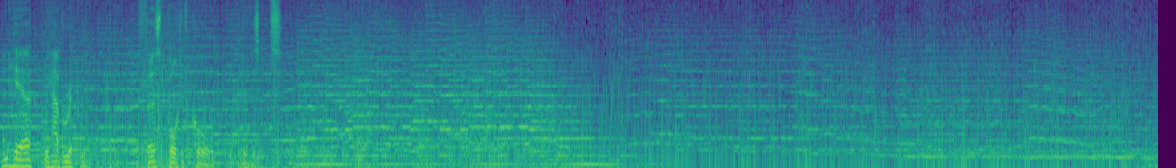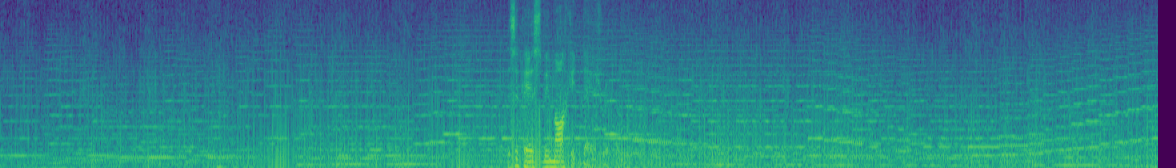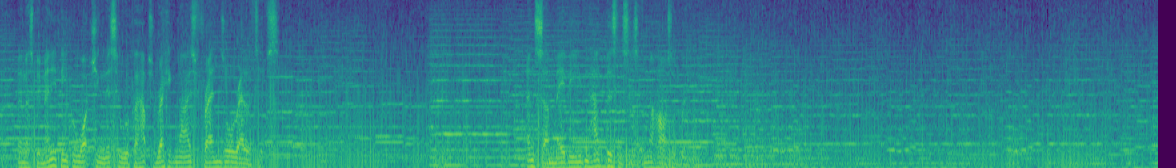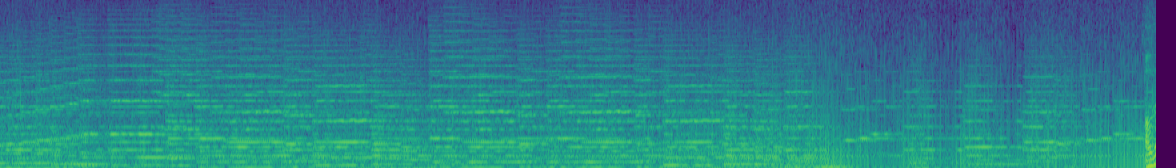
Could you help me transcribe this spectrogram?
And here we have Ripley, the first port of call for the. This appears to be market day at Ripley. There must be many people watching this who will perhaps recognise friends or relatives. And some maybe even had businesses in the heart of Ripley.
